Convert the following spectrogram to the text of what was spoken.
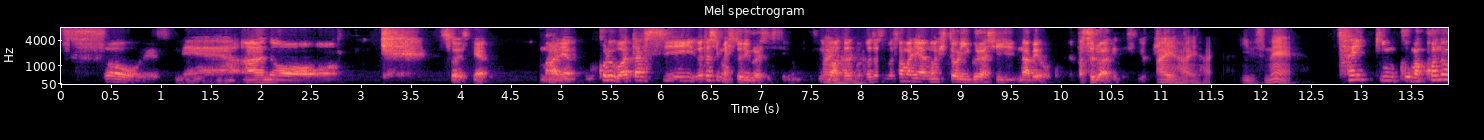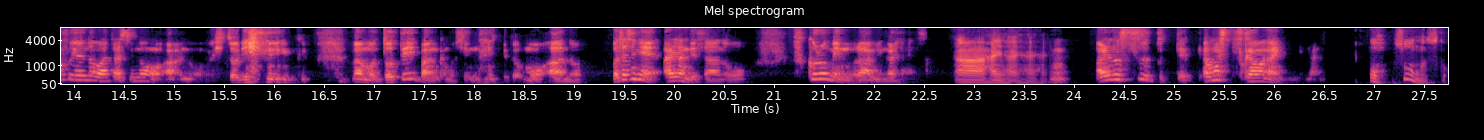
そうですね。あの、そうですね。まあね、これ私、私今一人暮らししてるんですね。はいはいはいまあ私もたまにあの一人暮らし鍋をやっぱするわけですよ。はいはいはい。いいですね。最近、こう、まあ、この冬の私の、あの、一人、まあもう、土定番かもしれないけども、あの、私ね、あれなんです、あの、袋麺のラーメンがあるじゃないですか。ああ、はいはいはいはい。あれのスープってあんまし使わないんだお、そうなんですか。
